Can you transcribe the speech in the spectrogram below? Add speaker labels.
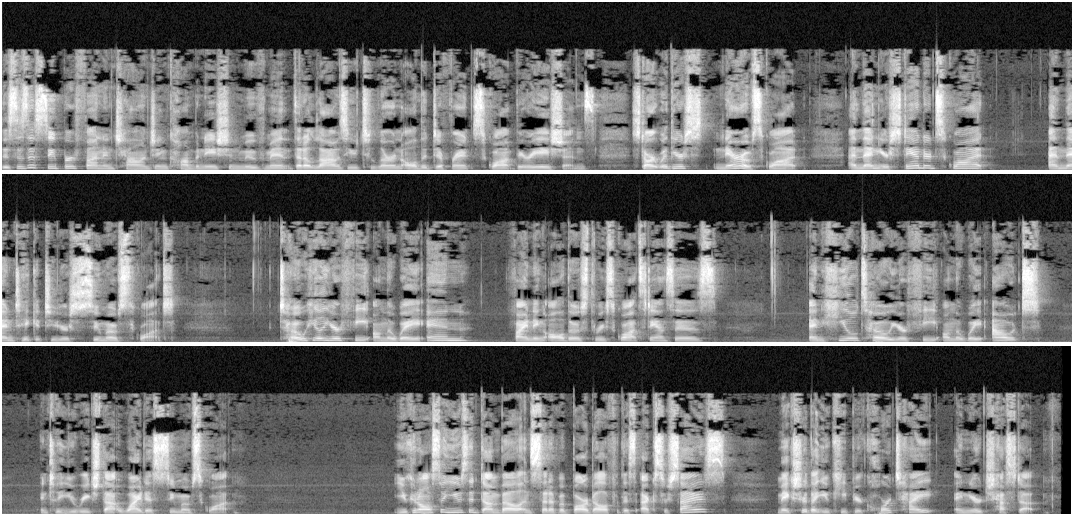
Speaker 1: This is a super fun and challenging combination movement that allows you to learn all the different squat variations. Start with your narrow squat, and then your standard squat, and then take it to your sumo squat. Toe heel your feet on the way in, finding all those three squat stances, and heel toe your feet on the way out until you reach that widest sumo squat. You can also use a dumbbell instead of a barbell for this exercise. Make sure that you keep your core tight and your chest up.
